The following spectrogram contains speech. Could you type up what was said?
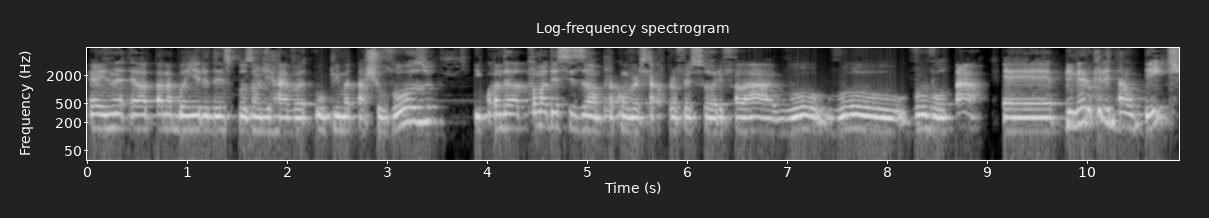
né, ela tá na banheira da explosão de raiva, o clima tá chuvoso, e quando ela toma a decisão para conversar com o professor e falar, ah, vou, vou, vou voltar, é, primeiro que ele dá o bait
